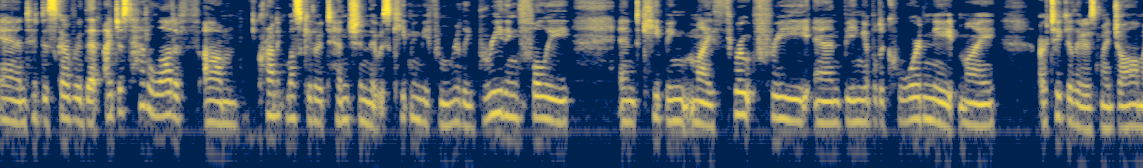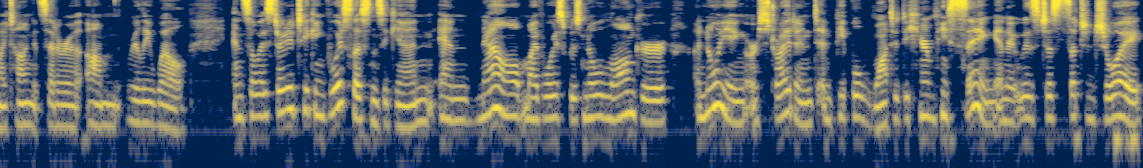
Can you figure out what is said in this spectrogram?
and had discovered that i just had a lot of um, chronic muscular tension that was keeping me from really breathing fully and keeping my throat free and being able to coordinate my articulators my jaw my tongue etc um, really well and so I started taking voice lessons again. And now my voice was no longer annoying or strident, and people wanted to hear me sing. And it was just such a joy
